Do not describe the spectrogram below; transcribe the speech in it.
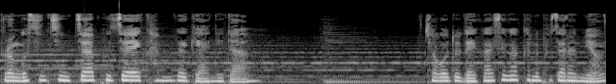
그런 것은 진짜 부자의 감각이 아니다. 적어도 내가 생각하는 부자라면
